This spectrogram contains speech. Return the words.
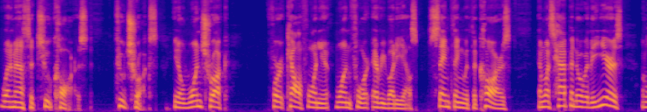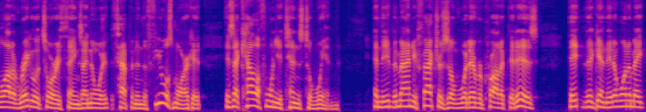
what amounts to two cars, two trucks. You know, one truck for California, one for everybody else. Same thing with the cars. And what's happened over the years, on a lot of regulatory things, I know what's happened in the fuels market, is that California tends to win. And the, the manufacturers of whatever product it is, they again, they don't want to make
